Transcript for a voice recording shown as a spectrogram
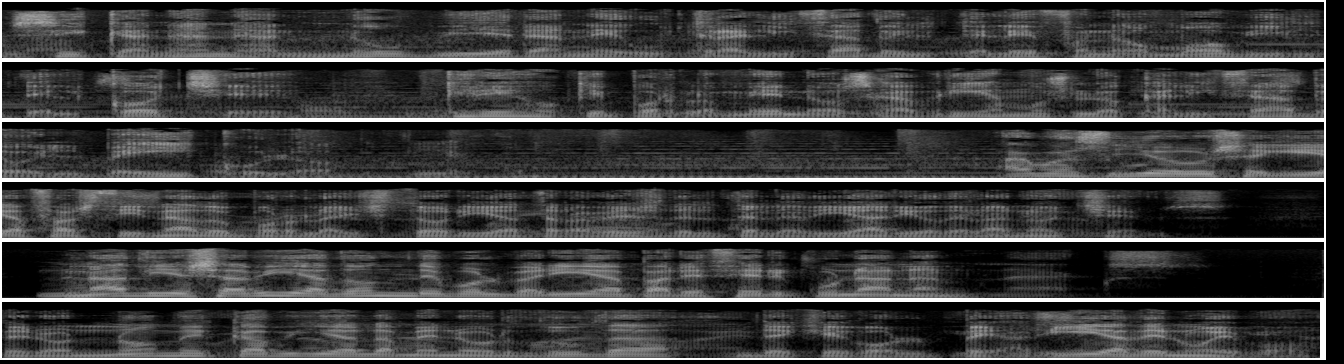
Si Canana no hubiera neutralizado el teléfono móvil del coche, creo que por lo menos habríamos localizado el vehículo. Yo seguía fascinado por la historia a través del telediario de la noche. Nadie sabía dónde volvería a aparecer Cunanan, pero no me cabía la menor duda de que golpearía de nuevo.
